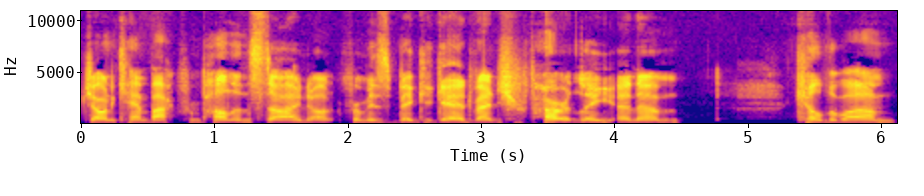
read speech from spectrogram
John came back from Pallenstein uh, from his big gay adventure apparently and um killed the worm.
